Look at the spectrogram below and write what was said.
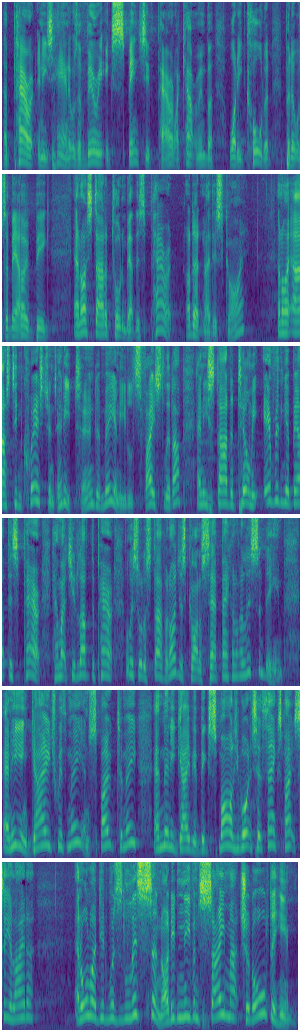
a parrot in his hand. It was a very expensive parrot. I can't remember what he called it, but it was about so big. And I started talking about this parrot. I don't know this guy. And I asked him questions, and he turned to me and his face lit up and he started to tell me everything about this parrot, how much he loved the parrot, all this sort of stuff. And I just kind of sat back and I listened to him. And he engaged with me and spoke to me. And then he gave me a big smile. He walked and said, Thanks, mate. See you later. And all I did was listen. I didn't even say much at all to him.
